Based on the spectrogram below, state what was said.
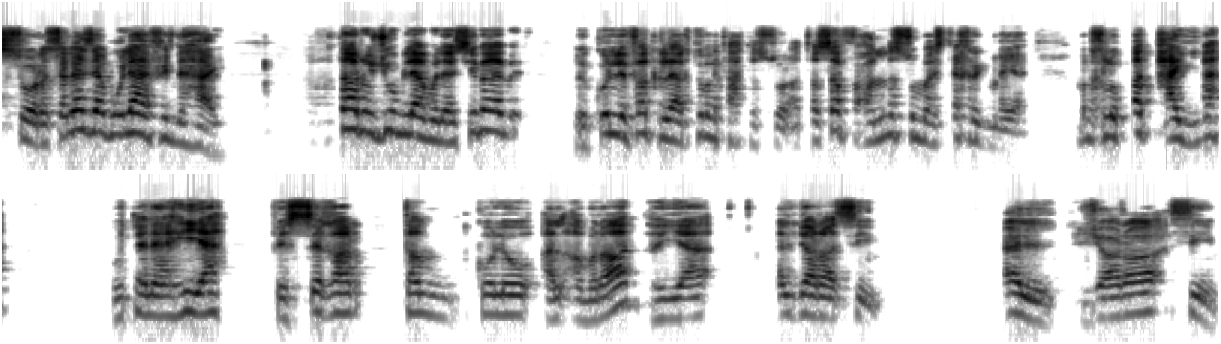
الصورة. سنذهب لها في النهاية. أختار جملة مناسبة من كل فقرة لأكتبها تحت الصورة أتصفح النص ثم أستخرج ما يأتي مخلوقات حية متناهية في الصغر تنقل الأمراض هي الجراثيم. الجراثيم.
